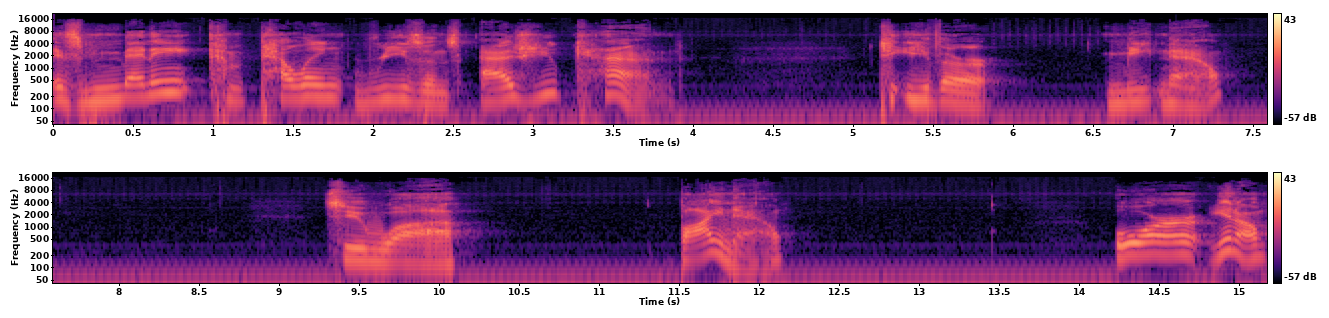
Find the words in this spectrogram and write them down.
as many compelling reasons as you can to either meet now, to uh, buy now, or, you know,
